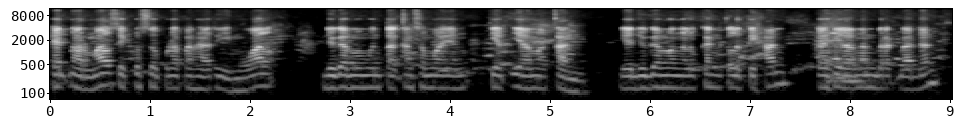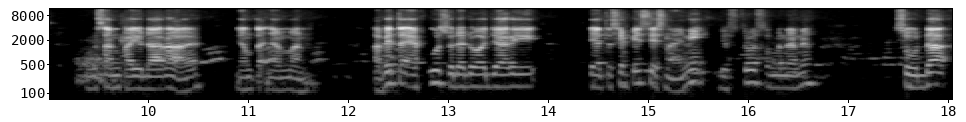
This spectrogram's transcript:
Head normal siklus 28 hari. Mual juga memuntahkan semua yang tiap ia makan. Ia juga mengeluhkan keletihan, kehilangan berat badan, urusan payudara ya, yang tak nyaman. Tapi TFU sudah dua jari di atas simpisis. Nah ini justru sebenarnya sudah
